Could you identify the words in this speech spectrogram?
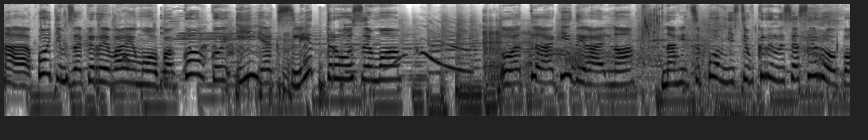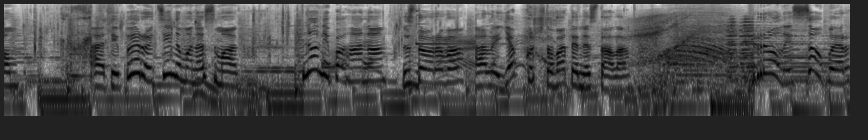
А потім закриваємо упаковку і як слід трусимо. Отак, ідеально. Нагетси повністю вкрилися сиропом. А тепер оцінимо на смак. Ну, непогано, здорово, але я б куштувати не стала. Роли, супер!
